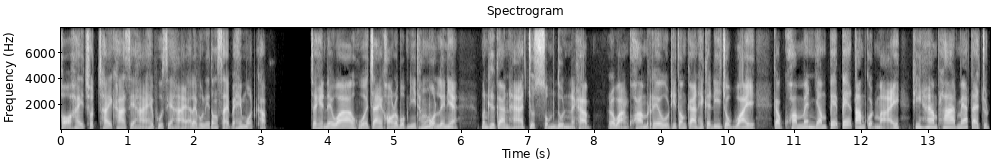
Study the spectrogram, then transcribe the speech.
ขอให้ชดใช้ค่าเสียหายให้ผู้เสียหายอะไรพวกนี้ต้องใส่ไปให้หมดครับ จะเห็นได้ว่าหัวใจของระบบนี้ทั้งหมดเลยเนี่ยมันคือการหาจุดสมดุลนะครับ ระหว่างความเร็วที่ต้องการให้คดีจบไว กับความแม่นยำเป๊ะๆตามกฎหมาย ที่ห้ามพลาดแม้แต่จุด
